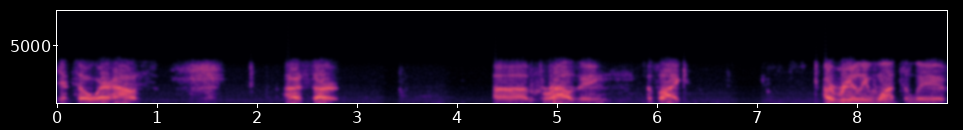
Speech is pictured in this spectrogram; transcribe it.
get to a warehouse. I start uh, browsing. It's like I really want to live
